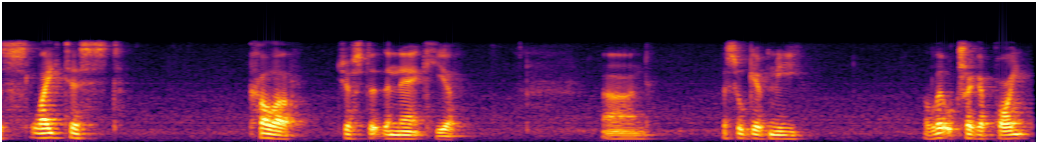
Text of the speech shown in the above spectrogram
the slightest colour just at the neck here and this will give me a little trigger point. point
